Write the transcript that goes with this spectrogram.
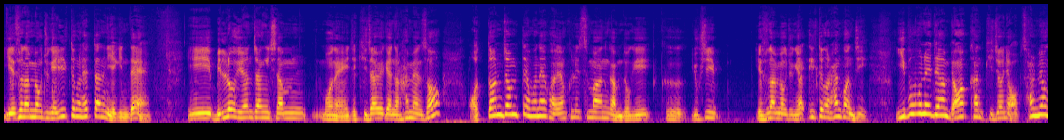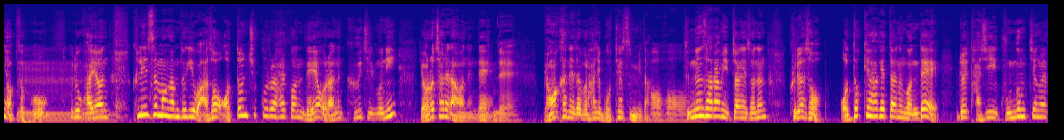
61명 중에 1등을 했다는 얘기인데 이 밀러 위원장이 지난번에 이제 기자회견을 하면서 어떤 점 때문에 과연 클리스만 감독이 그 60, 61명 중에 1등을 한 건지 이 부분에 대한 명확한 비전이 없, 설명이 없었고 음. 그리고 과연 클린스만 감독이 와서 어떤 축구를 할 건데요? 라는 그 질문이 여러 차례 나왔는데 네. 명확한 대답을 하지 못했습니다. 어허. 듣는 사람 입장에서는 그래서 어떻게 하겠다는 건데 이를 다시 궁금증을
